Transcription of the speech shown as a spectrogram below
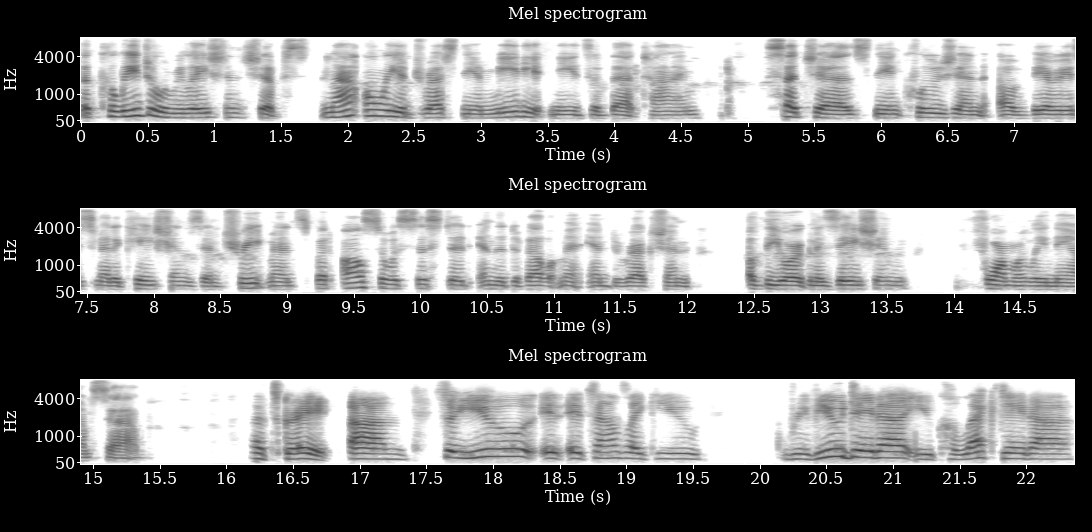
The collegial relationships not only addressed the immediate needs of that time, such as the inclusion of various medications and treatments, but also assisted in the development and direction of the organization, formerly NAMSAP. That's great. Um, so you, it, it sounds like you review data, you collect data,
